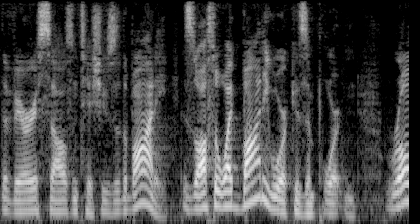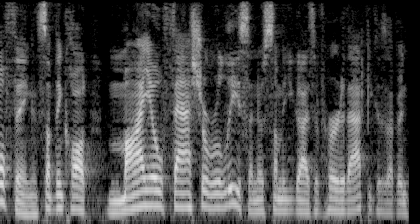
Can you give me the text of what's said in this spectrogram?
the various cells and tissues of the body. This is also why body work is important. Rolfing and something called myofascial release. I know some of you guys have heard of that because I've been,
